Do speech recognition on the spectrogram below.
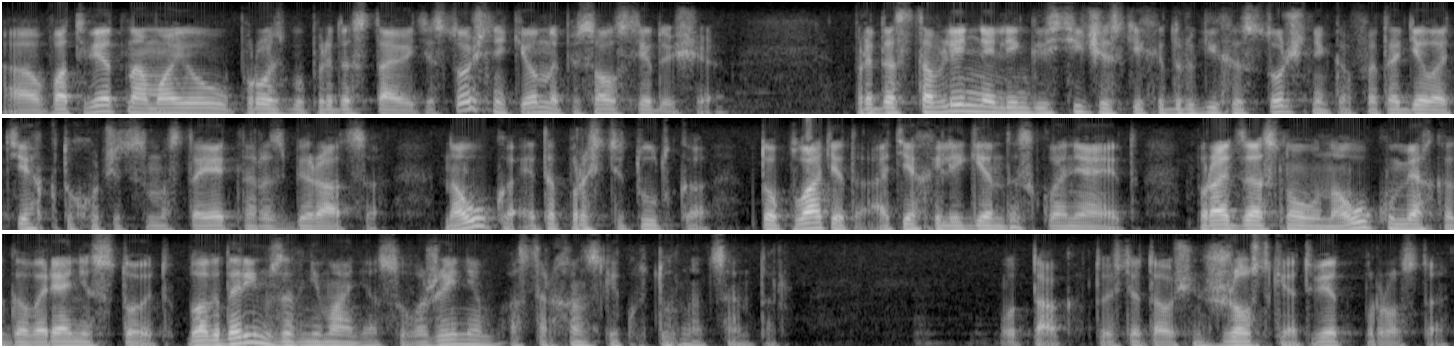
А, в ответ на мою просьбу предоставить источники он написал следующее – Предоставление лингвистических и других источников – это дело тех, кто хочет самостоятельно разбираться. Наука – это проститутка. Кто платит, а тех и легенда склоняет. Брать за основу науку, мягко говоря, не стоит. Благодарим за внимание. С уважением, Астраханский культурный центр. Вот так. То есть это очень жесткий ответ просто.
